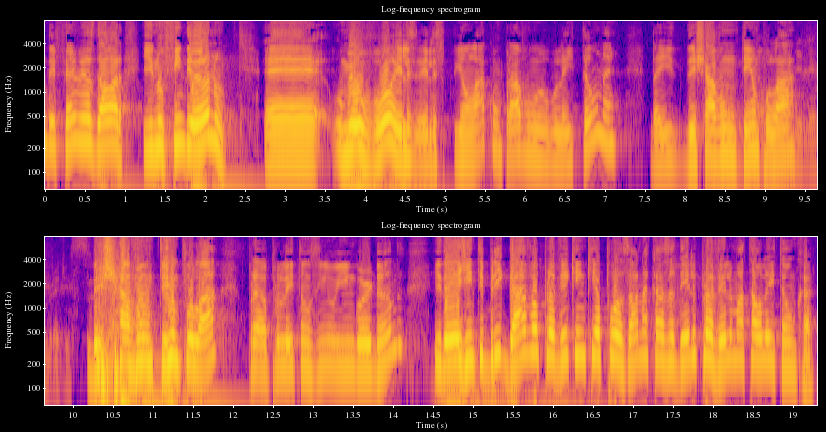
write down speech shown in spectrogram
de fé mesmo, da hora. E no fim de ano, é, o meu avô, eles, eles iam lá, compravam o leitão, né? Daí deixavam um tempo não, lá, me disso. deixavam um tempo lá para o leitãozinho ir engordando, e daí a gente brigava para ver quem que ia posar na casa dele para ver ele matar o leitão, cara.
